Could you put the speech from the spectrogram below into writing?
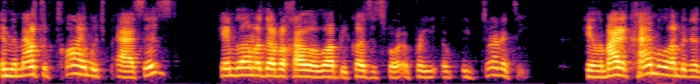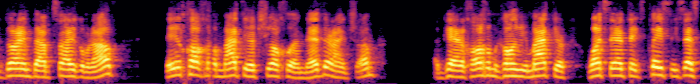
in the amount of time which passes. Because it's for, for eternity. Again, once the takes place. And he says,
